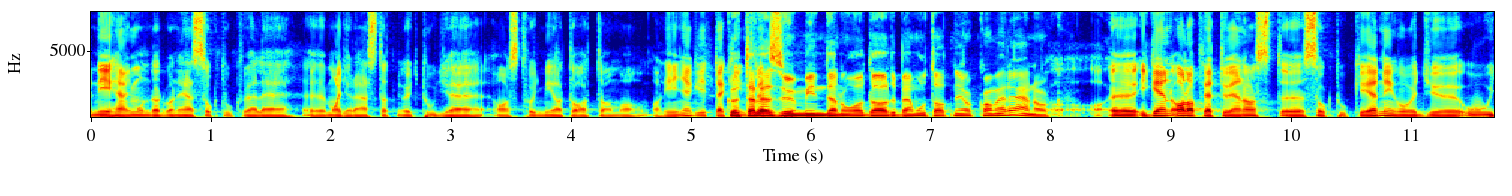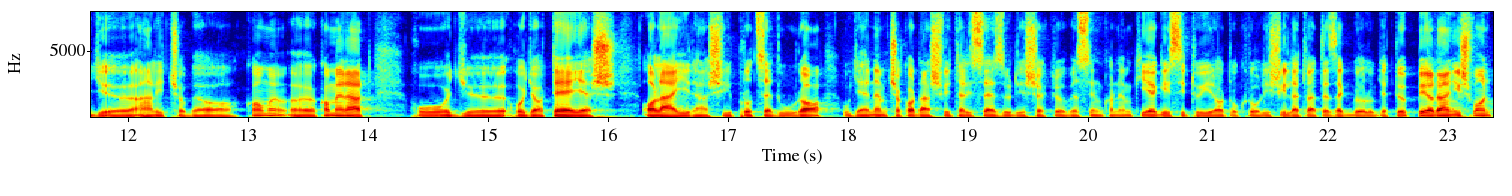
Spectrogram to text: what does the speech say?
Néhány mondatban el szoktuk vele magyaráztatni, hogy tudja azt, hogy mi a tartalma a lényegét tekintve. Kötelező minden oldalt bemutatni a kamerának? Igen, alapvetően azt szoktuk kérni, hogy úgy állítsa be a kamerát, hogy, hogy a teljes aláírási procedúra, ugye nem csak adásviteli szerződésekről beszélünk, hanem kiegészítő iratokról is, illetve hát ezekből ugye több példány is van,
